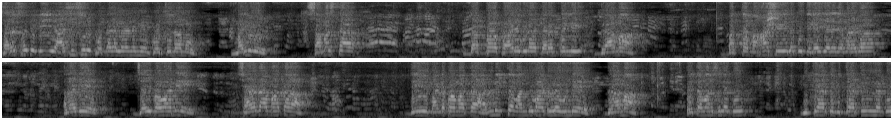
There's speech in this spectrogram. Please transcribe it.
సరస్వతి ఆశీస్సులు పొందగలరని మేము కోరుచున్నాము. మరియు సమస్త డబ్బా బారెగూడ తెరంపల్లి గ్రామ భక్త మహాశయులకు తెలియజేయలేదేమనగా అలాగే జై భవాని శారదామాత దేవి మండపమాత అనునిత్యం అందుబాటులో ఉండే గ్రామ ప్రత మనుషులకు విద్యార్థి విద్యార్థినులకు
